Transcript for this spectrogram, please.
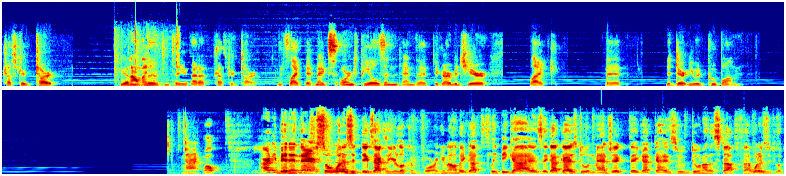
custard tart? You haven't Only. lived until you've had a custard tart. It's like it makes orange peels and and the, the garbage here like the the dirt you would poop on. All right, well, I already been in there. So what is it exactly you're looking for? You know, they got sleepy guys, they got guys doing magic, they got guys who doing other stuff. Uh, what is it you look?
